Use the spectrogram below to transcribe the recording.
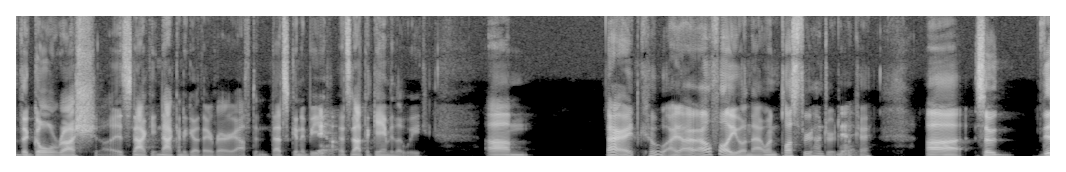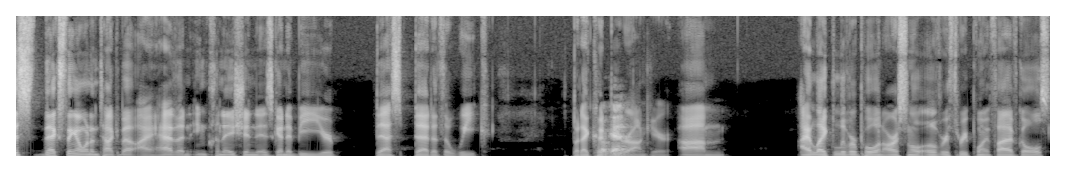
the goal rush, uh, it's not not going to go there very often. That's going to be yeah. that's not the game of the week. Um, all right, cool. I, I'll follow you on that one. Plus three hundred. Yeah. Okay. Uh, so this next thing I want to talk about, I have an inclination is going to be your best bet of the week, but I could okay. be wrong here. Um, I like Liverpool and Arsenal over three point five goals.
